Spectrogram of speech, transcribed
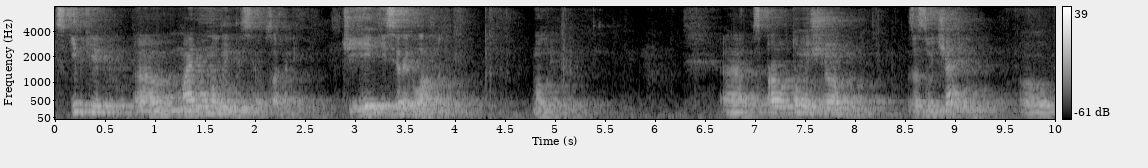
Скільки е, маємо молитися взагалі? Чи є якийсь регламент молитви? Справа в тому, що зазвичай в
